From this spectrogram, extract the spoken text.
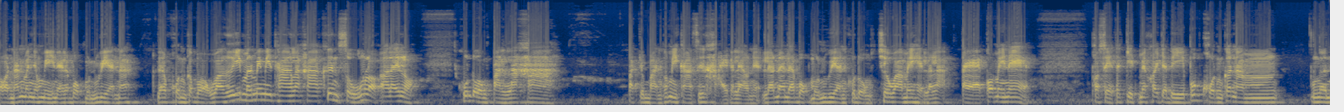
ตอนนั้นมันยังมีในระบบหมุนเวียนนะ แล้วคนก็บอกว่าเฮ้ยมันไม่มีทางราคาขึ้นสูงหรอกอะไรหรอก คุณโด่งปั่นราคา ปัจจุบันเขามีการซื้อขายกันแล้วเนี่ย แล้วในระบบหมุนเวียนคุณดงเชื่อว่าไม่เห็นแล้วล่ะ แต่ก็ไม่แน่ พอเศรษฐกิจไม่ค่อยจะดีปุ๊บคนก็นำเงิน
